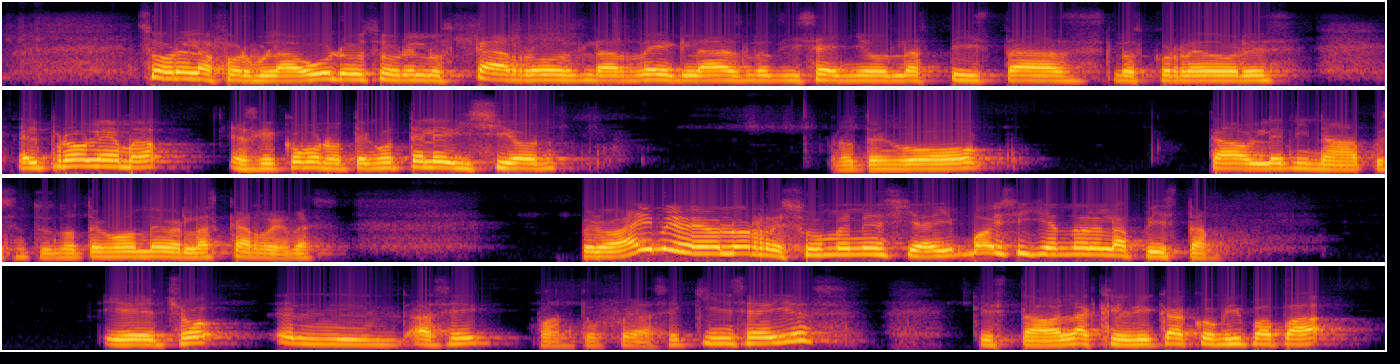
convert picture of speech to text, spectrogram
sobre la Fórmula 1, sobre los carros, las reglas, los diseños, las pistas, los corredores. El problema es que como no tengo televisión, no tengo cable ni nada, pues entonces no tengo dónde ver las carreras. Pero ahí me veo los resúmenes y ahí voy siguiéndole la pista. Y de hecho, el, hace, ¿cuánto fue? Hace 15 días que estaba en la clínica con mi papá.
